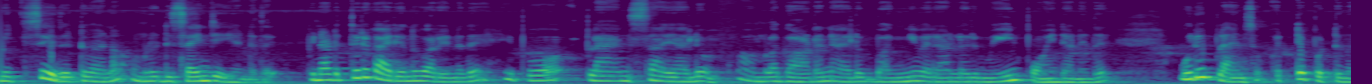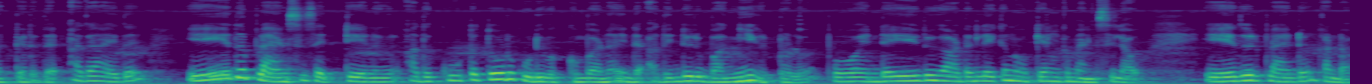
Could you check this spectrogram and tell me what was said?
മിക്സ് ചെയ്തിട്ട് വേണം നമ്മൾ ഡിസൈൻ ചെയ്യേണ്ടത്. പിന്നെ അടുത്തൊരു കാര്യം എന്ന് പറയുന്നത് ഇപ്പോൾ പ്ലാന്റ്സ് ആയാലും നമ്മളെ ഗാർഡൻ ആയാലും ഭംഗി വരാനുള്ള ഒരു മെയിൻ പോയിന്റാണിത് ഒരു പ്ലാന്റ്സും ഒറ്റപ്പെട്ട് നിൽക്കരുത് അതായത് ഏത് പ്ലാന്റ്സ് സെറ്റ് ചെയ്യണമെങ്കിൽ അത് കൂട്ടത്തോട് കൂടി വെക്കുമ്പോഴാണ് എന്റെ അതിന്റെ ഒരു ഭംഗി കിട്ടുള്ളൂ. അപ്പോൾ എന്റെ ഈ ഒരു ഗാർഡനിലേക്ക് നോക്കിയാൽ നിങ്ങൾക്ക് മനസ്സിലാവും. ഏതൊരു പ്ലാന്റും കണ്ടോ?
